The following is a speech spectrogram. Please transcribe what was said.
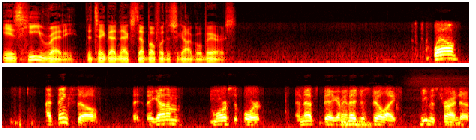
is he ready to take that next step up for the Chicago Bears? Well, I think so. They got him more support, and that's big. I mean, they just feel like he was trying to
